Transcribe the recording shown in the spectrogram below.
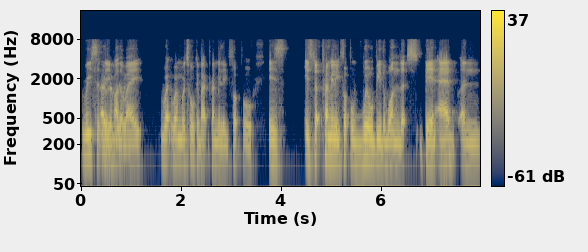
recently, by the way, wh- when we're talking about Premier League football, is is that Premier League football will be the one that's being aired and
